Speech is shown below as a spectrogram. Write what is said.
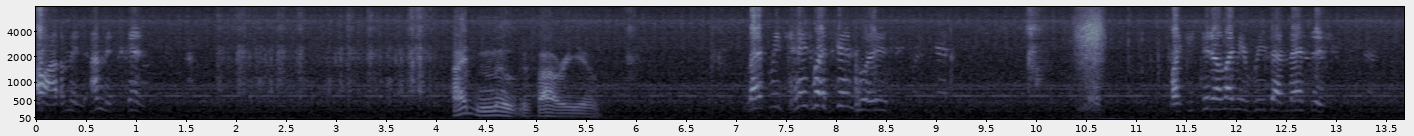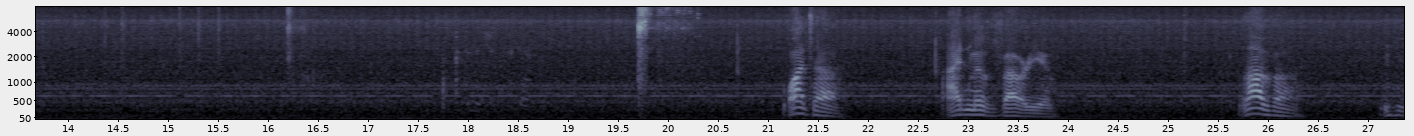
Oh, I'm in, I'm in skin. I'd move if I were you. Let me change my skin, please. Like you didn't let me read that message. Water. I'd move if I were you. Lava. Mm-hmm.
